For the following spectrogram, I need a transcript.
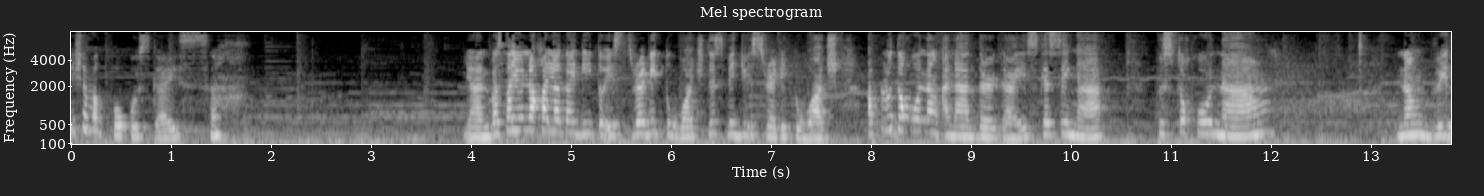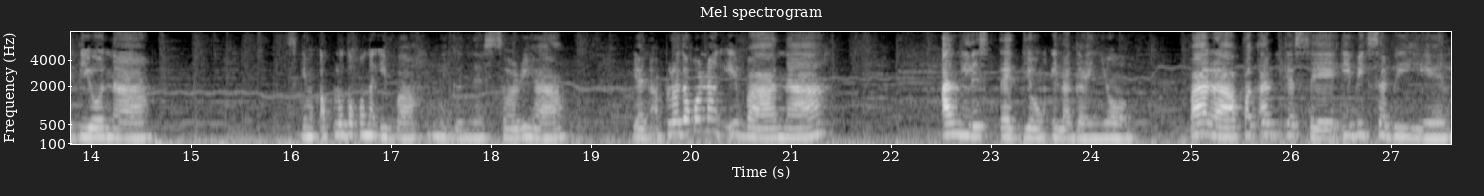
Hindi siya mag-focus, guys. Yan. Basta yung nakalagay dito is ready to watch. This video is ready to watch. Upload ako ng another guys. Kasi nga, gusto ko ng ng video na sige, mag-upload ako ng iba. Oh my goodness. Sorry ha. Yan. Upload ako ng iba na unlisted yung ilagay nyo. Para, pag add kasi, ibig sabihin,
